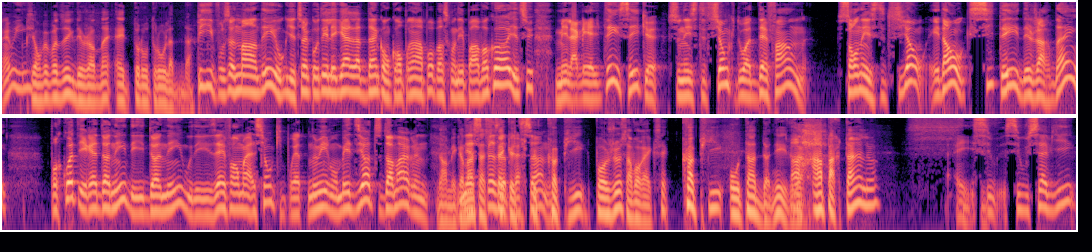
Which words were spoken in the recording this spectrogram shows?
Ben oui. Puis on peut pas dire que Desjardins aide trop trop là-dedans. Puis il faut se demander, ou y a-tu un côté légal là-dedans qu'on comprend pas parce qu'on n'est pas avocat, y a-tu Mais la réalité, c'est que c'est une institution qui doit défendre son institution. Et donc, si t'es Desjardins, pourquoi t'irais donner des données ou des informations qui pourraient te nuire aux médias? Tu demeures une, Non, mais comment ça se fait que personne. tu peux copier, pas juste avoir accès, copier autant de données? Dire, En partant, là, Hey, si, si vous saviez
